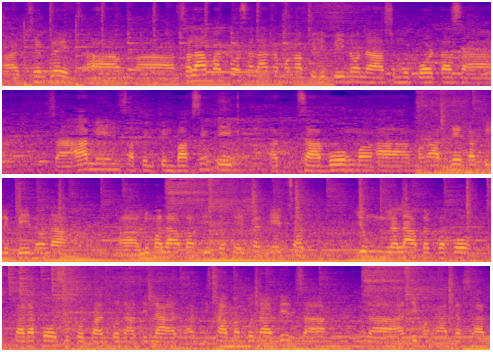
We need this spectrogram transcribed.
At siyempre, um, ah, salamat po sa lahat ng mga Pilipino na sumuporta sa sa amin, sa Philippine Boxing Team at sa buong mga, ah, mga atletang Pilipino na ah, lumalaban dito sa Asian Games at yung lalaban pa po, sana po suportahan po natin lahat at isama po natin sa sa ating mga dasal.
